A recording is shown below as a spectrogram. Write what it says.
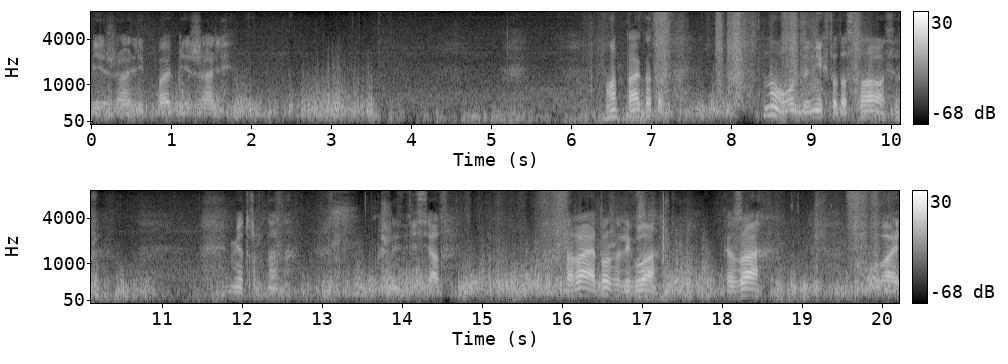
Побежали, побежали. Вот так вот. Ну вот до них тут осталось уже метров, наверное, 60. Вторая тоже легла. Коза. Была и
